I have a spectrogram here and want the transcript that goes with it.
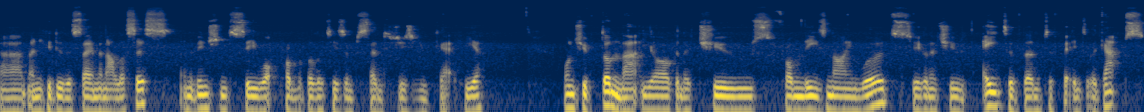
um, and you can do the same analysis and it'll be interesting to see what probabilities and percentages you get here. Once you've done that, you're going to choose from these nine words, so you're going to choose eight of them to fit into the gaps,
